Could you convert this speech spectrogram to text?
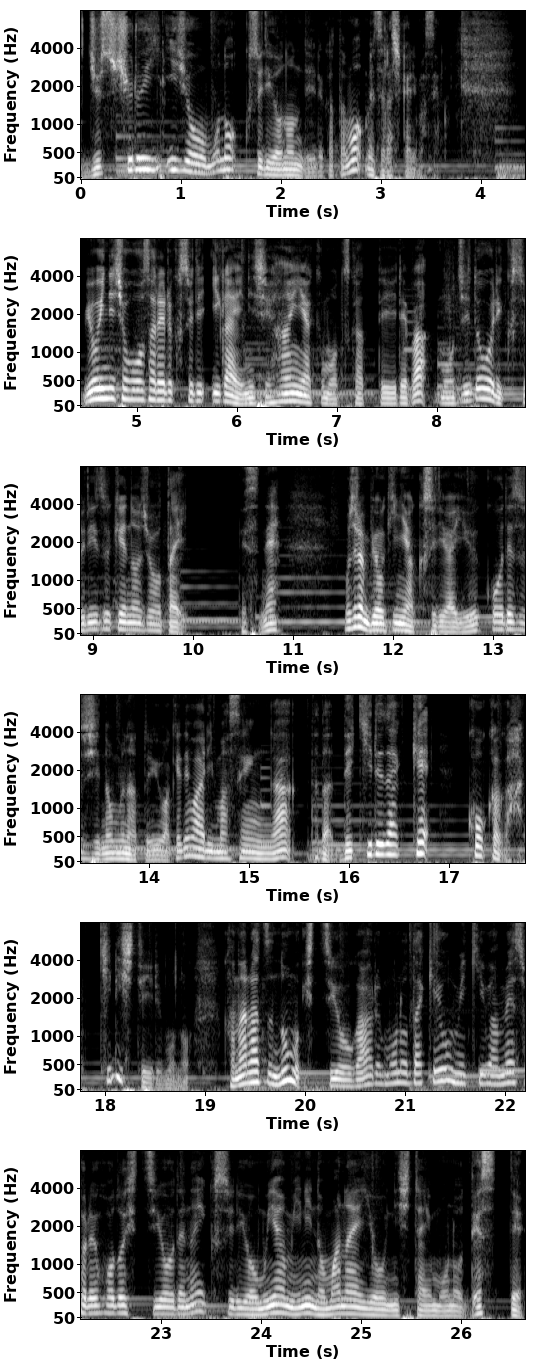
10種類以上もの薬を飲んでいる方も珍しくありません。病院で処方される薬以外に市販薬も使っていれば、文字通り薬漬けの状態ですね。もちろん病気には薬は有効ですし飲むなというわけではありませんが、ただできるだけ効果がはっきりしているもの必ず飲む必要があるものだけを見極めそれほど必要でない薬をむやみに飲まないようにしたいものですって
